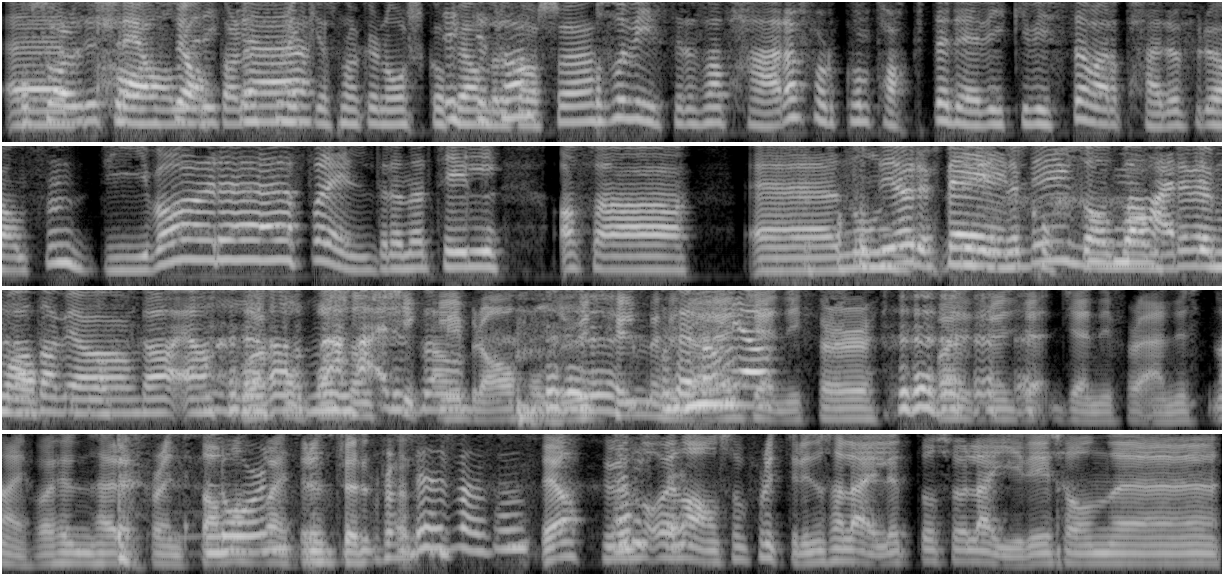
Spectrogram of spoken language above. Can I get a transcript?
Og så er det de tre asiaterne som ikke snakker norsk oppe i andre sant? etasje. Og så viste det seg at her har folk kontakter. Det vi ikke visste, var at herr og fru Hansen De var eh, foreldrene til Altså eh, Altså, noen de har røtter i venner av David mafia. Toska. Ja. Og jeg kom på en sånn skikkelig bra Hollywood-film med hun Ja. Jennifer Hva Jennifer Aniston Nei, hva er hun her hun? Jennifer Aniston. Ja, hun og en annen som flytter inn i sånn leilighet, og så leier de sånn, eh,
